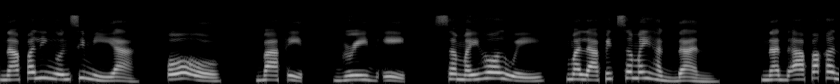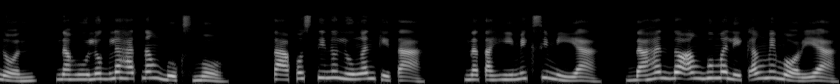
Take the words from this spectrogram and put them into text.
Napalingon si Mia. Oo. Bakit? Grade 8. Sa may hallway, malapit sa may hagdan. Nadapa ka nun, nahulog lahat ng books mo. Tapos tinulungan kita. Natahimik si Mia. Dahan daw ang bumalik ang memorya.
